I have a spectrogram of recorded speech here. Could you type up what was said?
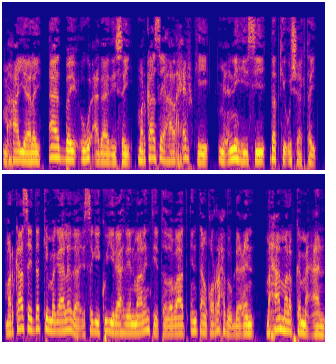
maxaa yeelay aad bay ugu cadaadisay. Markaasay halxirkii micnihiisii dadkii u sheegtay. Markaasay dadkii magaalada isagii ku yidhaahdeen maalintii toddobaad intaan qorraxdu dhicin maxaa malab ka macaan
